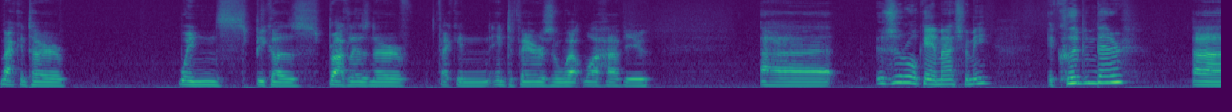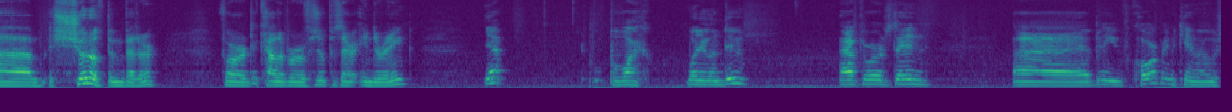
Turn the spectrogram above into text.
McIntyre wins because Brock Lesnar fucking interferes or what, what have you. Uh, it was an okay match for me. It could have been better. Um, it should have been better for the caliber of superstar in the ring. Yeah, but what what are you to do? Afterwards, then uh, I believe Corbin came out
